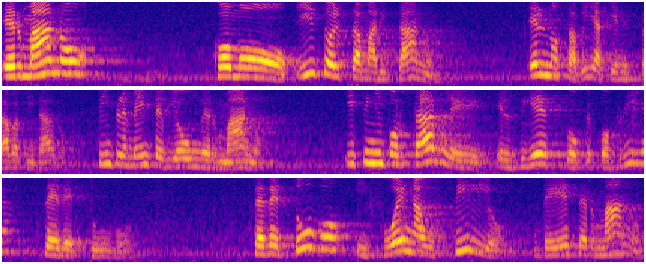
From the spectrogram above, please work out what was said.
Hermano, como hizo el samaritano, él no sabía quién estaba tirado, simplemente vio un hermano y sin importarle el riesgo que corría, se detuvo. Se detuvo y fue en auxilio de ese hermano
